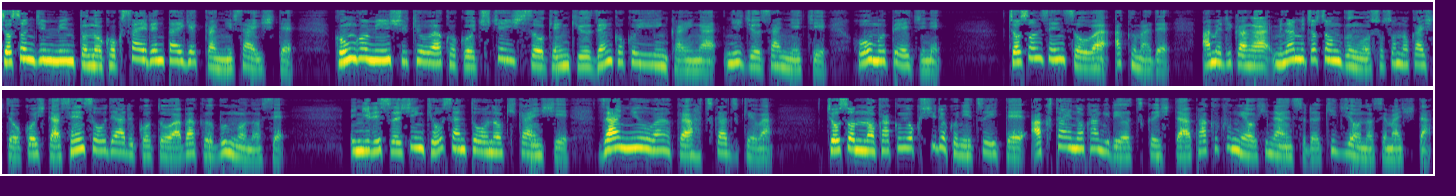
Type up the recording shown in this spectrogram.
朝鮮人民との国際連帯月間に際して、今後民主共和国チュチェイ思想研究全国委員会が23日、ホームページに、朝鮮戦争はあくまでアメリカが南朝鮮軍をそそのかして起こした戦争であることを暴く文を載せ、イギリス新共産党の機関紙、ザ・ニューワーカー20日付は、朝鮮の核抑止力について悪態の限りを尽くしたパククゲを非難する記事を載せました。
